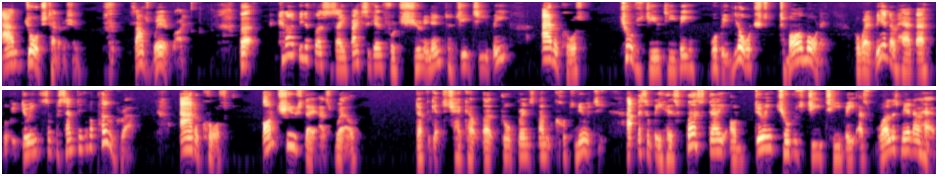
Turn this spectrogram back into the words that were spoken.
and George Television. Sounds weird, right? But can I be the first to say thanks again for tuning in to GTV? And of course, Children's GTV will be launched tomorrow morning, for where me and O'Hare will be doing some presenting of a program. And of course, on Tuesday as well, don't forget to check out uh, Bryn's um, continuity. And this will be his first day on doing Children's GTV as well as me and O'Hare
